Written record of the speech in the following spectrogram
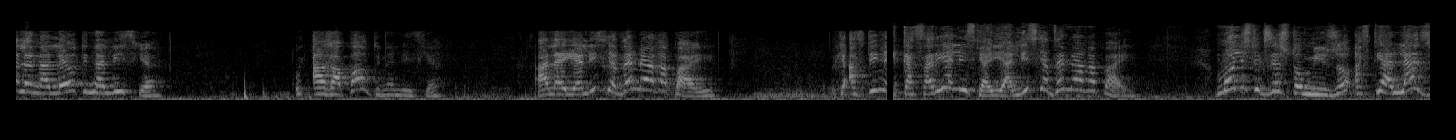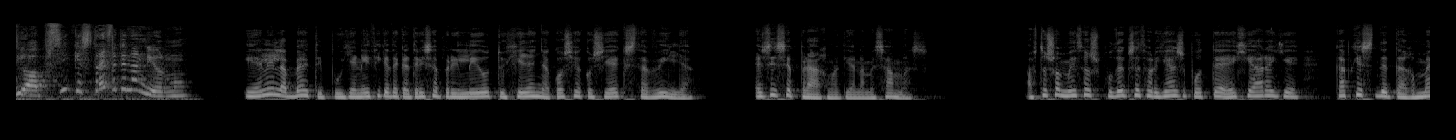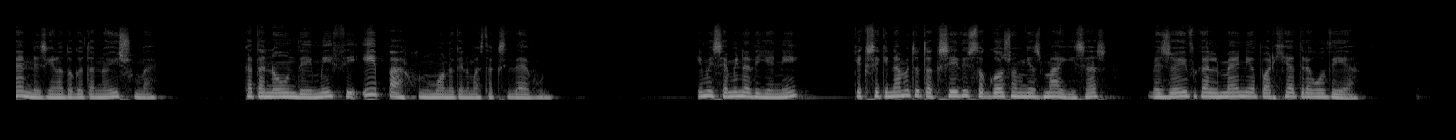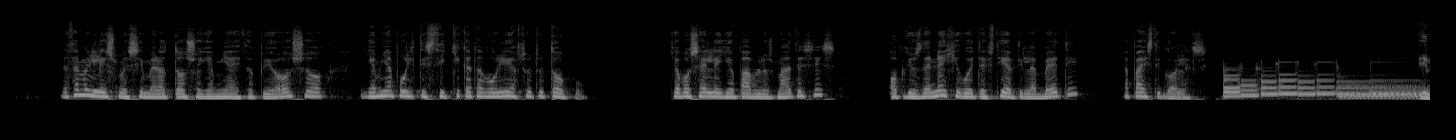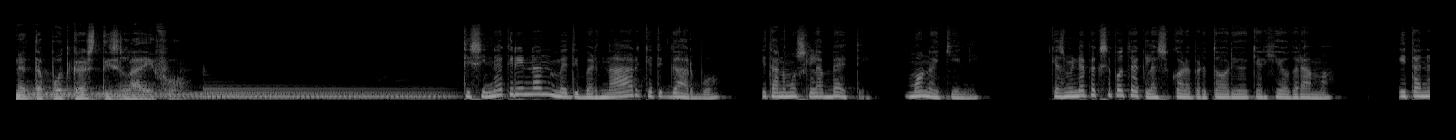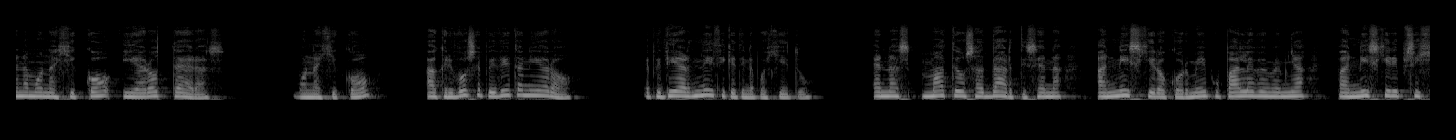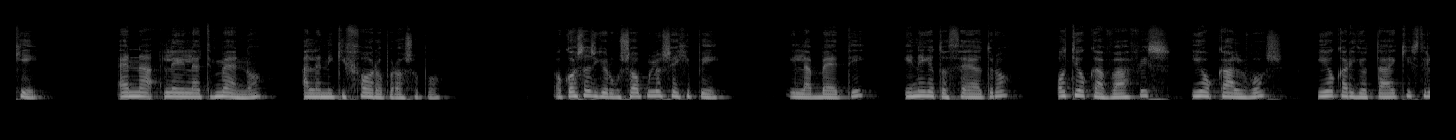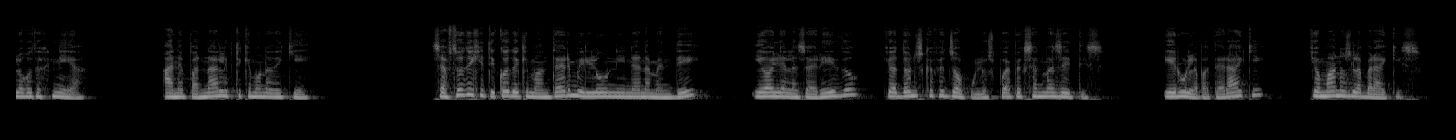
ήθελα να λέω την αλήθεια. Αγαπάω την αλήθεια. Αλλά η αλήθεια δεν με αγαπάει. Αυτή είναι η καθαρή αλήθεια. Η αλήθεια δεν με αγαπάει. Μόλις την ξεστομίζω, αυτή αλλάζει όψη και στρέφεται εναντίον μου. Η Έλλη Λαμπέτη που γεννήθηκε 13 Απριλίου του 1926 στα Βίλια έζησε πράγματι ανάμεσά μας. Αυτός ο μύθος που δεν ξεθοριάζει ποτέ έχει άραγε κάποιες συντεταγμένες για να τον κατανοήσουμε. Κατανοούνται οι μύθοι ή υπάρχουν μόνο για να μας ταξιδεύουν. Είμαι σε μήνα διγενή και ξεκινάμε το ταξίδι στον κόσμο μιας μάγισσας με ζωή βγαλμένη από αρχαία τραγωδία. Δεν θα μιλήσουμε σήμερα τόσο για μια ηθοποιό όσο για μια πολιτιστική καταβολή αυτού του τόπου. Και όπως έλεγε ο Παύλος Μάτεσης, όποιος δεν έχει γοητευτεί από τη Λαμπέτη θα πάει στην κόλαση. Είναι τα podcast της LiFO. Τη συνέκριναν με την Μπερνάρ και την Γκάρμπο. Ήταν όμως Λαμπέτη, μόνο εκείνη. Και ας μην έπαιξε ποτέ κλασικό ρεπερτόριο και αρχαίο δράμα. Ήταν ένα μοναχικό ιερό τέρας. Μοναχικό ακριβώς επειδή ήταν ιερό. Επειδή αρνήθηκε την εποχή του. Ένας μάταιος αντάρτης, ένα ανίσχυρο κορμί που πάλευε με μια πανίσχυρη ψυχή. Ένα λαιλατημένο αλλά νικηφόρο πρόσωπο. Ο Κώστας Γεωργουσόπουλος έχει πει «Η Λαμπέτη είναι για το θέατρο ότι ο Καβάφης ή ο Κάλβος ή ο Καριωτάκης στη λογοτεχνία. Ανεπανάληπτη και μοναδική. Σε αυτό το ηχητικό ντοκιμαντέρ μιλούν η Νένα Μεντή, η Όλια Λαζαρίδου και ο Αντώνης Καφετζόπουλος που έπαιξαν μαζί της, η Ρούλα Πατεράκη και ο Μάνος Λαμπράκης.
